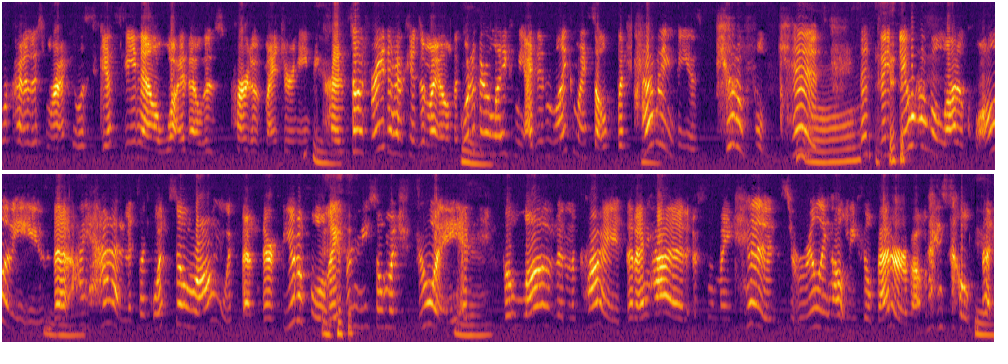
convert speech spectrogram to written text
were kind of this miraculous gift. See now why that was part of my journey Yeah. because so afraid to have kids of my own. Like, what if they're like me? I didn't like myself, but having these beautiful kids that they do have a lot of qualities that I had, and it's like, what's so wrong with them? They're beautiful. They bring me so much joy, and the love and the pride that I had for my kids really helped me feel better about myself Yeah. But,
